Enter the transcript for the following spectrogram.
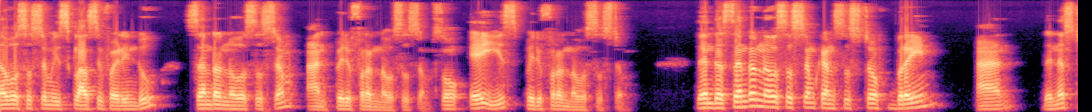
nervous system is classified into central nervous system and peripheral nervous system. So A is peripheral nervous system. Then the central nervous system consists of brain and the next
